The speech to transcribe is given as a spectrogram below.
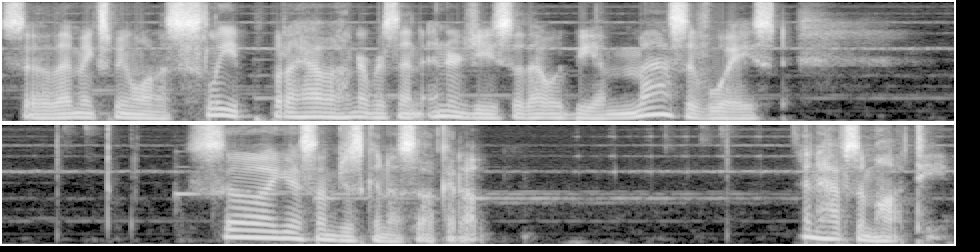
So that makes me want to sleep, but I have 100% energy, so that would be a massive waste. So I guess I'm just going to suck it up and have some hot tea.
